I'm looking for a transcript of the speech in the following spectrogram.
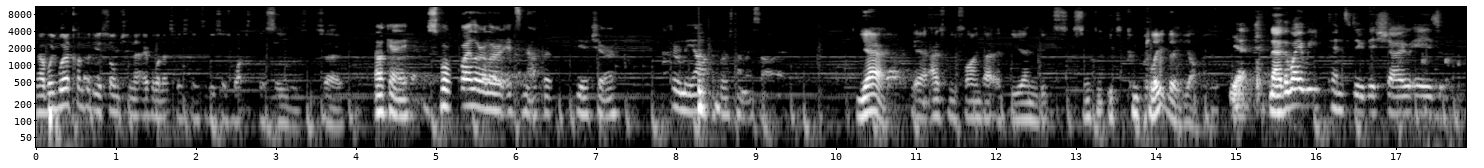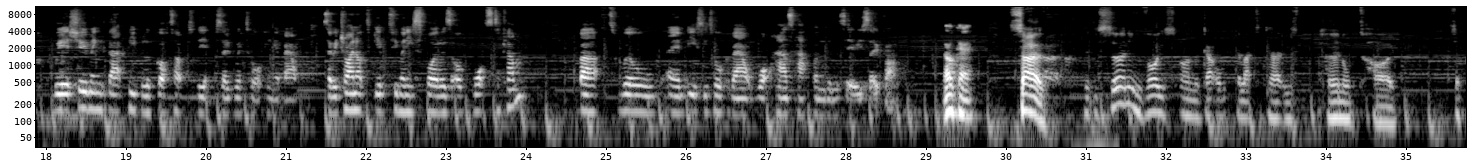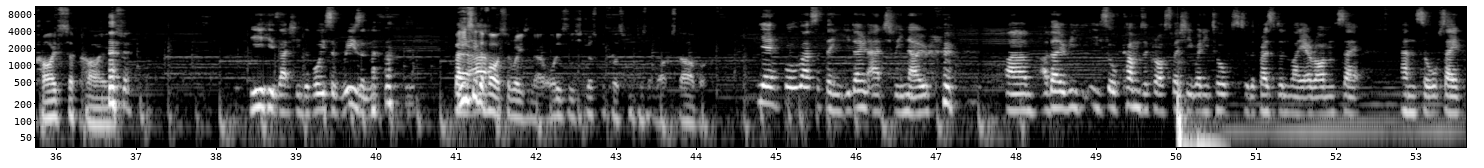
Now, we work under the assumption that everyone that's listening to this has watched the series, so. Okay, spoiler alert, it's not the future. Threw me off the first time I saw it. Yeah, yeah, as we find out at the end, it's something, it's completely the opposite. Yeah. Now, the way we tend to do this show is we're assuming that people have got up to the episode we're talking about. So we try not to give too many spoilers of what's to come, but we'll um, easily talk about what has happened in the series so far. Okay. So, the discerning voice on the Gal- Galactica is Colonel Tigh. Surprise, surprise. He is actually the voice of reason. But, is he the voice of reason, though, or is this just because he doesn't like Starbuck? Yeah, well, that's the thing. You don't actually know. um, although he, he sort of comes across, especially when he talks to the president later on, say, and sort of saying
